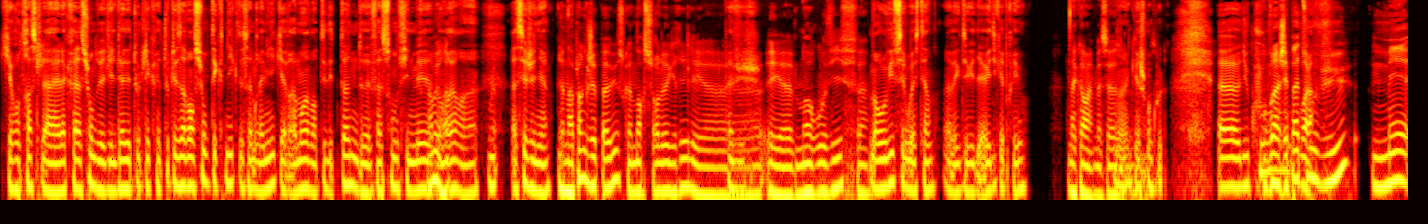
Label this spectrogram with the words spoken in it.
qui retrace la, la création de Evil Dead et toutes les, toutes les inventions techniques de Sam Raimi, qui a vraiment inventé des tonnes de façons de filmer Ah oui, l'horreur euh, assez génial. Il y en a plein que j'ai pas vu, parce que Mort sur le grill et, euh, et Mort ou vif. Mort ou vif, c'est le western avec, avec DiCaprio. D'accord, ouais, mais c'est Ouais, vachement cool. Euh, du coup, voilà, j'ai pas voilà. tout vu, mais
